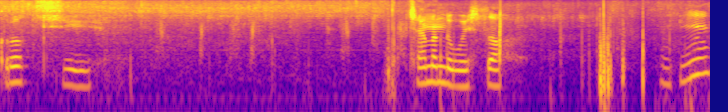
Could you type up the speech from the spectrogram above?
그렇지. 잘 만들고 있어. 응.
